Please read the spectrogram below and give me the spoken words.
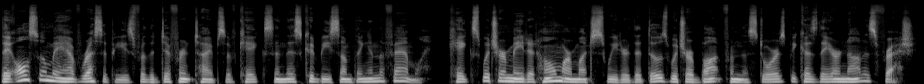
They also may have recipes for the different types of cakes, and this could be something in the family. Cakes which are made at home are much sweeter than those which are bought from the stores because they are not as fresh.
